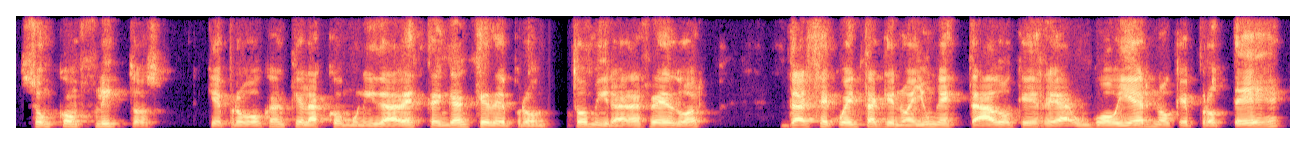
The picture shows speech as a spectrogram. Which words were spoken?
son conflictos que provocan que las comunidades tengan que de pronto mirar alrededor, darse cuenta que no hay un Estado, que un gobierno que protege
